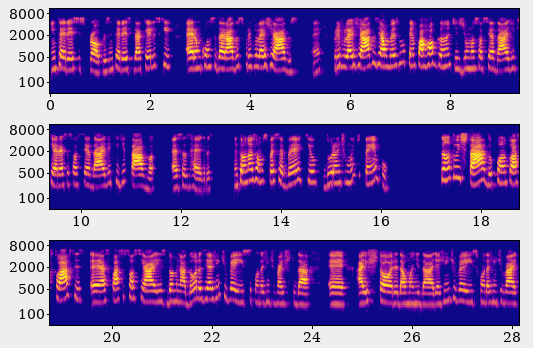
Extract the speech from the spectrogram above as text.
interesses próprios, interesses daqueles que eram considerados privilegiados, né? Privilegiados e ao mesmo tempo arrogantes de uma sociedade que era essa sociedade que ditava essas regras. Então nós vamos perceber que durante muito tempo tanto o Estado quanto as classes, é, as classes sociais dominadoras, e a gente vê isso quando a gente vai estudar é, a história da humanidade. A gente vê isso quando a gente vai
